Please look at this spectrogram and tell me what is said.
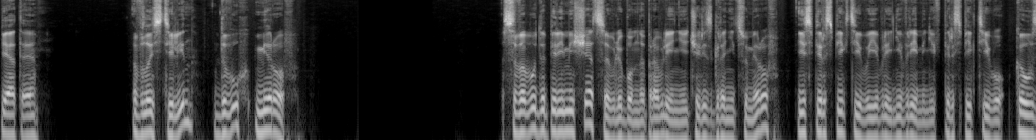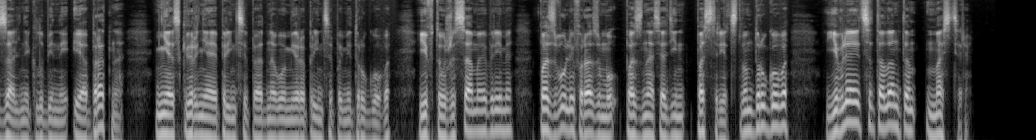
Пятое. Властелин двух миров. Свобода перемещаться в любом направлении через границу миров из перспективы явлений времени в перспективу каузальной глубины и обратно, не оскверняя принципы одного мира принципами другого, и в то же самое время, позволив разуму познать один посредством другого – является талантом мастера.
